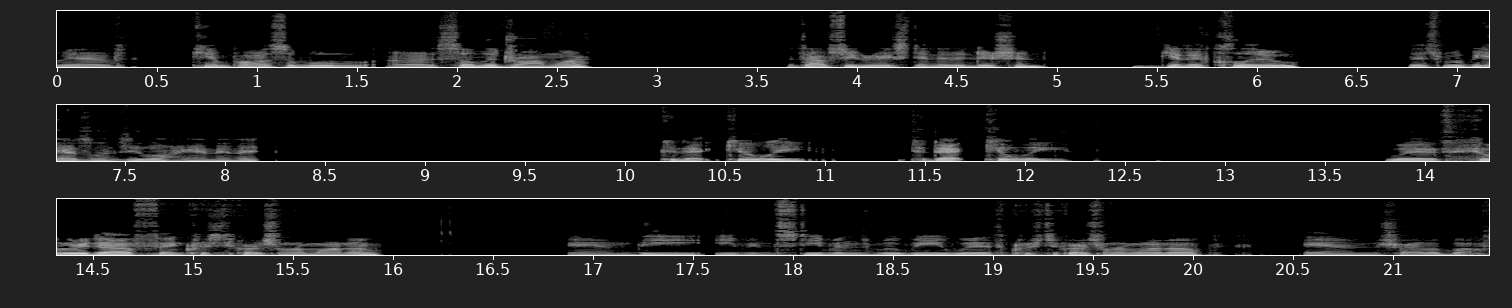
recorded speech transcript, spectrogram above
We have Kim Possible, uh, So the Drama, the Top Secret Extended Edition, Get a Clue. This movie has Lindsay Lohan in it. Cadet Kelly, Cadet Kelly, with Hilary Duff and Christy Carlson Romano, and the Even Stevens movie with Christy Carlson Romano and Shia LaBeouf.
